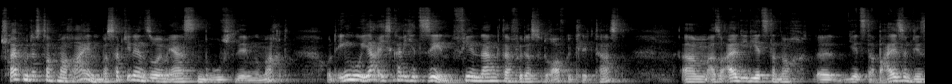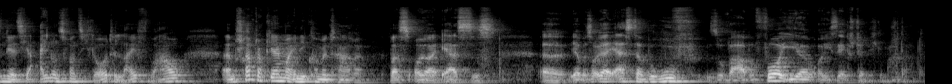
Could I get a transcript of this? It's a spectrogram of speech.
Schreibt mir das doch mal rein. Was habt ihr denn so im ersten Berufsleben gemacht? Und Ingo, ja, ich kann dich jetzt sehen. Vielen Dank dafür, dass du draufgeklickt hast. Ähm, also all die, die jetzt dann noch äh, jetzt dabei sind, wir sind jetzt hier 21 Leute live, wow. Ähm, schreibt doch gerne mal in die Kommentare, was euer erstes, äh, ja, was euer erster Beruf so war, bevor ihr euch selbstständig gemacht habt.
